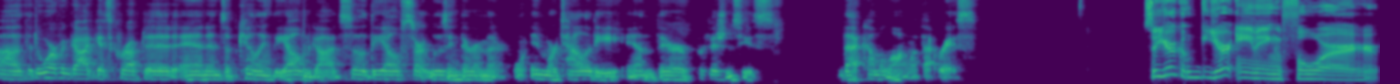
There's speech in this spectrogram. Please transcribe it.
uh, the dwarven god gets corrupted and ends up killing the elven god. So the elves start losing their immor- immortality and their proficiencies that come along with that race. So you're you're aiming for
